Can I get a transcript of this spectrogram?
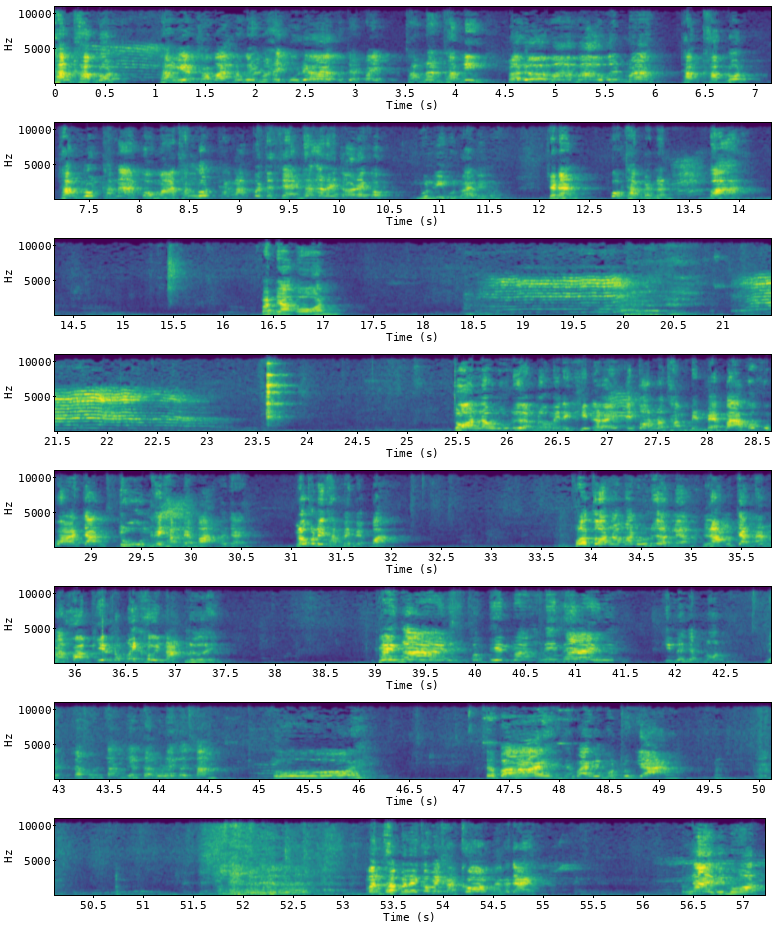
ทั้งขับรถ ทั้งเรียกชาวบ้านเอาเงินมาให้กูเด้อ กูจะไปทำนั่นทำนี่เอาเด้อมา มาเอาเงินมา ทั้งขับรถ ทั้งรถข้างหน้าก็มาทั้งรถข้างหลังก็จะแซงทั้งอะไรต่ออะไรก็บุญรีบุญวายไปหมด ฉะนั้นพวกทำแบบนั้นบ้า ปัญญาอ่อน ตอนเรารู้เรื่องเราไม่ได้คิดอะไรไอ้ตอนเราทำเป็นแบบบ้าเพราะครูบาอาจารย์จูนให้ทำแบบบ้าเข้าใจ เราก็เลยทำไปแบบบ้า พอตอนเรามารู้เรื่องแล้ว หลังจากนั้นมาความเพียรเราไม่เคยหนักเลย ง่ายๆเลยความเพียรมาง่ายๆเลยกินแล้วอยากนอนอยากทำก็ทำอยากทำอะไรก็ทำโอ้ยสบายสบายไปหมดทุกอย่าง มันทำอะไรก็ไม่ขัดข้องนะเข้าใจง่ายไปหมด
